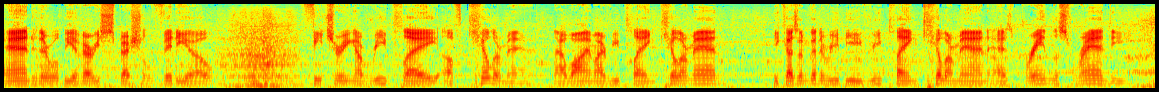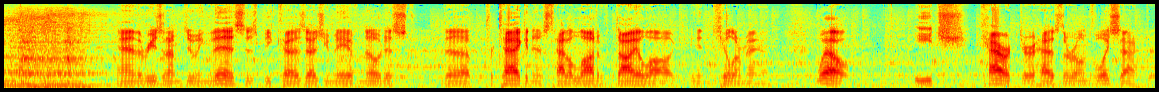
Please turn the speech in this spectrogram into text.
and there will be a very special video featuring a replay of Killer Man. Now, why am I replaying Killer Man? Because I'm going to re be replaying Killer Man as Brainless Randy. And the reason I'm doing this is because, as you may have noticed, the protagonist had a lot of dialogue in Killer Man. Well, each character has their own voice actor,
